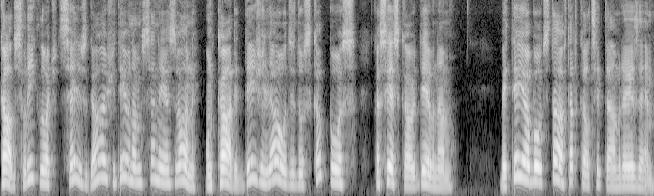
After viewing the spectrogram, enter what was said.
kādus līkloču ceļus gājuši dievnam senie zvani un kādi diži ļaudis dus kapos, kas ieskauj dievnamu bet tie jau būtu stāst atkal citām reizēm.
